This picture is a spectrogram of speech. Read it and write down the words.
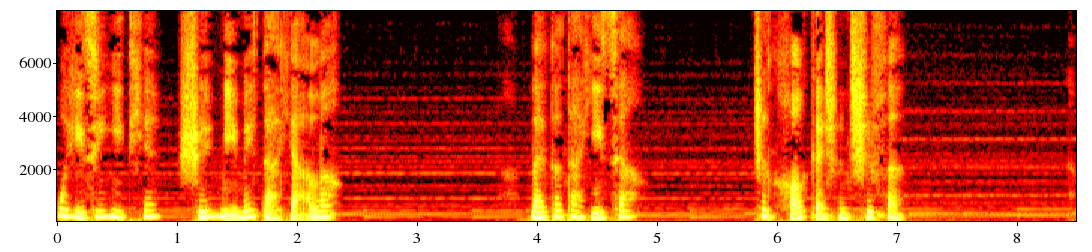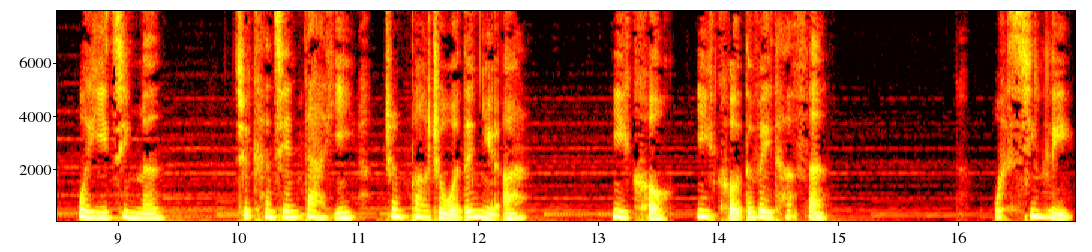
我已经一天水米没打牙了，来到大姨家，正好赶上吃饭。我一进门，就看见大姨正抱着我的女儿，一口一口的喂她饭。我心里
